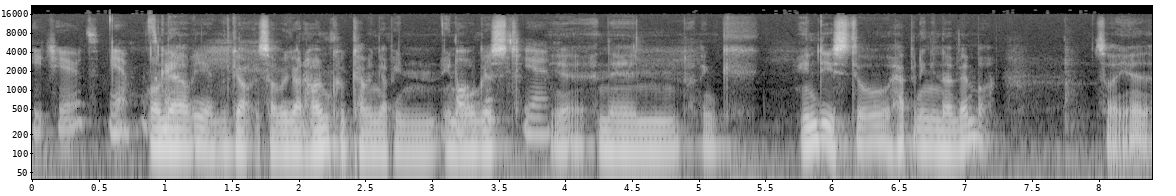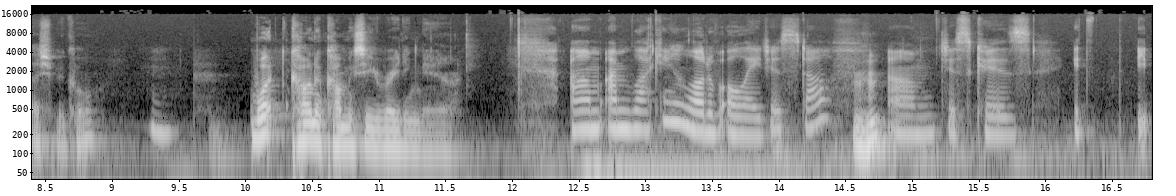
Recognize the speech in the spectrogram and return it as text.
each year. It's yeah. It's well, great. now yeah, we got so we got Home Cook coming up in in August. August, yeah. yeah, and then I think Indie's still happening in November. So yeah, that should be cool. Hmm. What kind of comics are you reading now? Um, I'm liking a lot of all ages stuff, Mhm. um, just because it, it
